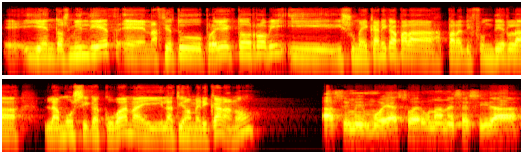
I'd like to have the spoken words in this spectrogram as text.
eh, y en 2010 eh, nació tu proyecto, Robbie, y, su mecánica para, difundir la, música cubana y latinoamericana, ¿no? Así mismo, ya eso era una necesidad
